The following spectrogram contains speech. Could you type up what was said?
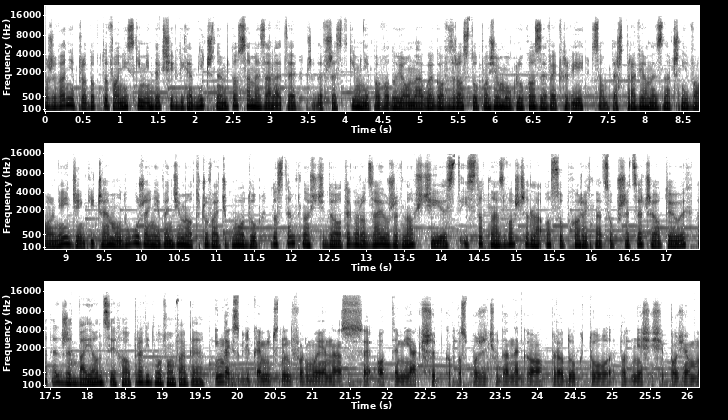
Spożywanie produktów o niskim indeksie glikemicznym to same zalety. Przede wszystkim nie powodują nagłego wzrostu poziomu glukozy we krwi. Są też trawione znacznie wolniej, dzięki czemu dłużej nie będziemy odczuwać głodu. Dostępność do tego rodzaju żywności jest istotna zwłaszcza dla osób chorych na cukrzycę czy otyłych, a także dbających o prawidłową wagę. Indeks glikemiczny informuje nas o tym, jak szybko po spożyciu danego produktu podniesie się poziom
